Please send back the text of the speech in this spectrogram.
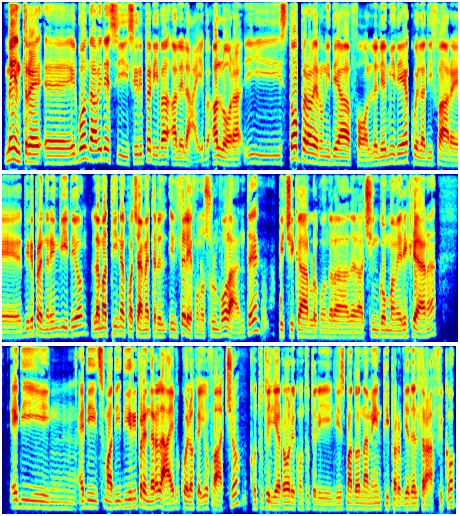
Mentre eh, il buon Davide si, si, riferiva alle live. Allora, sto per avere un'idea folle. La mia idea è quella di fare, di riprendere in video la mattina, cioè mettere il telefono sul volante, appiccicarlo con della, della cingomma americana e, di, e di, insomma, di, di, riprendere live quello che io faccio, con tutti gli errori, con tutti gli, gli smadonnamenti per via del traffico,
